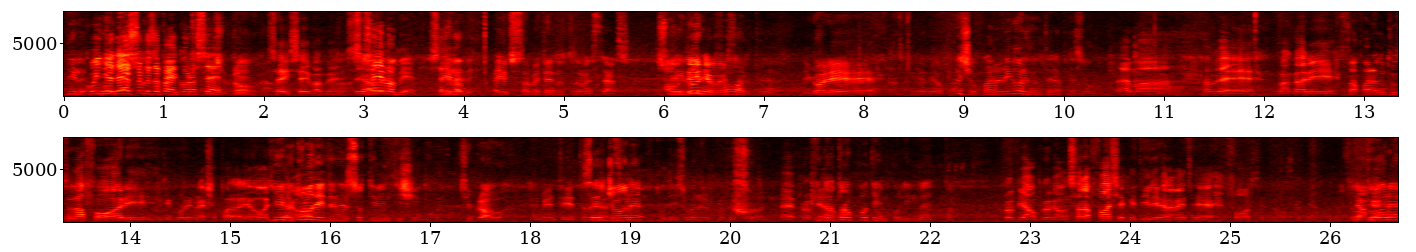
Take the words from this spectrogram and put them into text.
Dile, Quindi tu- adesso cosa fai? Ancora 7? Provo. 6, 6 va bene. 6 6 va bene, 6 va bene. E io ci sto mettendo tutto me stesso. Un rigori è forte, eh. Rigore... Che devo fare? Invece un paro rigori non te ne ha preso uno. Eh ma vabbè, magari sta parando tutto da fuori, il rigore non riesce a parare oggi. Dile, però tu lo devi tenere sotto i 25. Ci provo, è il mio intento. Sergione, tu devi superare il professore. Eh, Che proviamo. da troppo tempo l'imbetta. ragazzi. Proviamo, proviamo. Non sarà facile che Dili è veramente forte, però proviamo. Dottore,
